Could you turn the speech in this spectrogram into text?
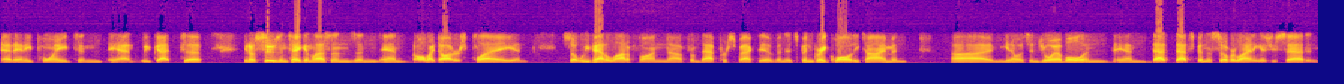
at any point, and and we've got uh, you know Susan taking lessons and and all my daughters play. And so we've had a lot of fun uh, from that perspective. And it's been great quality time and uh, you know it's enjoyable. And and that that's been the silver lining as you said and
